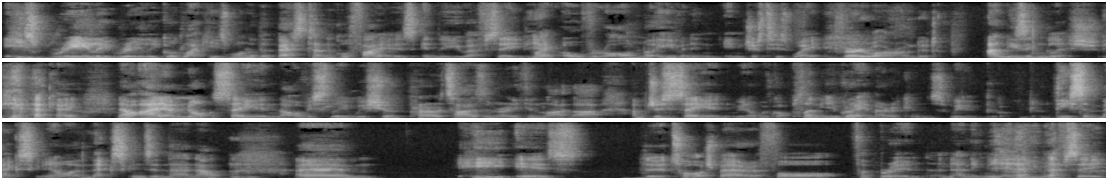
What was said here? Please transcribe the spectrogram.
he's really really good. Like he's one of the best technical fighters in the UFC. Like overall, not even in in just his weight. Very well rounded. And he's English. Yeah. Okay. Now I am not saying that obviously we should prioritize him or anything like that. I'm just saying you know we've got plenty of great Americans. We've got decent Mexican, you know, Mexicans in there now. Um, he is the torchbearer for for Britain and, and England in the UFC,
